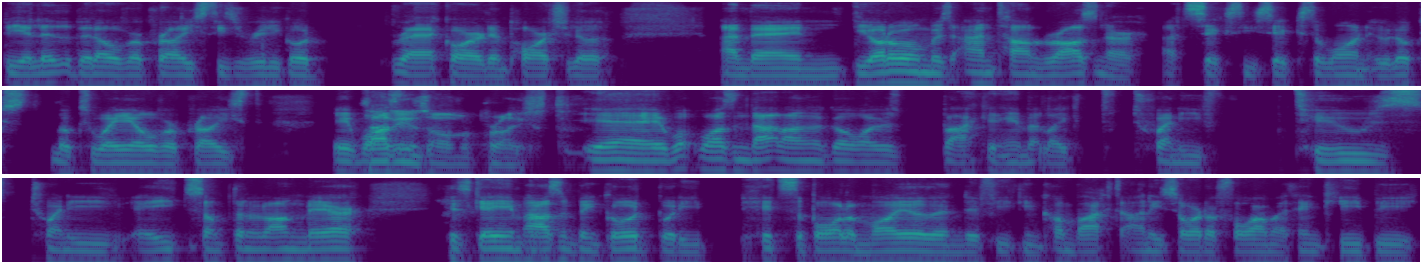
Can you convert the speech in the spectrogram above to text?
be a little bit overpriced. He's a really good record in Portugal. And then the other one was Anton Rozner at sixty-six to one, who looks looks way overpriced. It wasn't is overpriced. yeah, it wasn't that long ago. I was backing him at like 22s, 28, something along there. His game hasn't been good, but he hits the ball a mile. And if he can come back to any sort of form, I think he'd be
